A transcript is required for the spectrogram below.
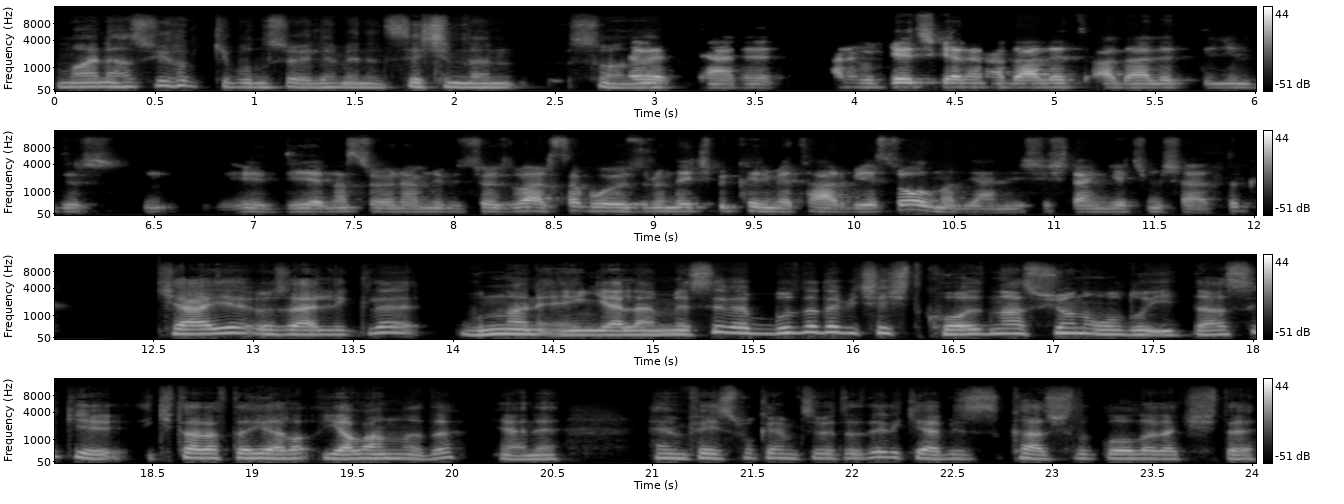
manası yok ki bunu söylemenin seçimden sonra. Evet yani hani bu geç gelen adalet adalet değildir e, diye nasıl önemli bir söz varsa bu özründe hiçbir kıymet harbiyesi olmadı yani iş işten geçmiş artık. hikaye özellikle bunun hani engellenmesi ve burada da bir çeşit koordinasyon olduğu iddiası ki iki tarafta yala- yalanladı. Yani hem Facebook hem Twitter dedi ki ya biz karşılıklı olarak işte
